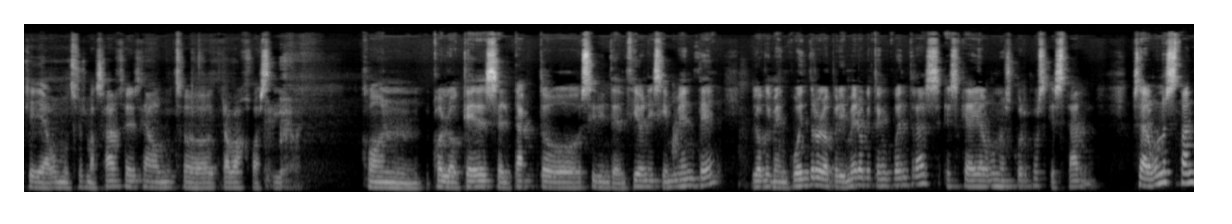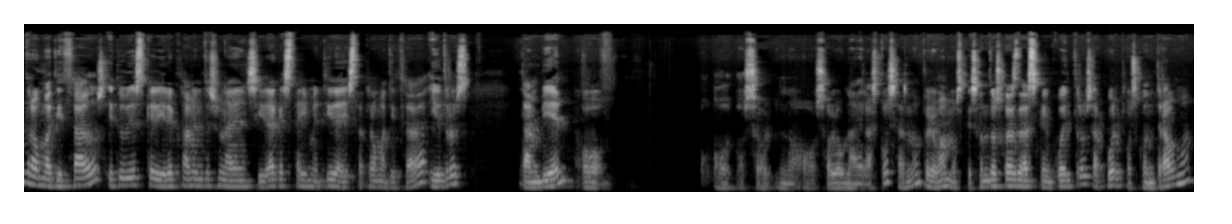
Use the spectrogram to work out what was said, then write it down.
que hago muchos masajes, hago mucho trabajo así con, con lo que es el tacto sin intención y sin mente, lo que me encuentro, lo primero que te encuentras es que hay algunos cuerpos que están, o sea, algunos están traumatizados y tú ves que directamente es una densidad que está ahí metida y está traumatizada, y otros también, o, o, o no, o solo una de las cosas, ¿no? Pero vamos, que son dos cosas de las que encuentro, o cuerpos con trauma,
